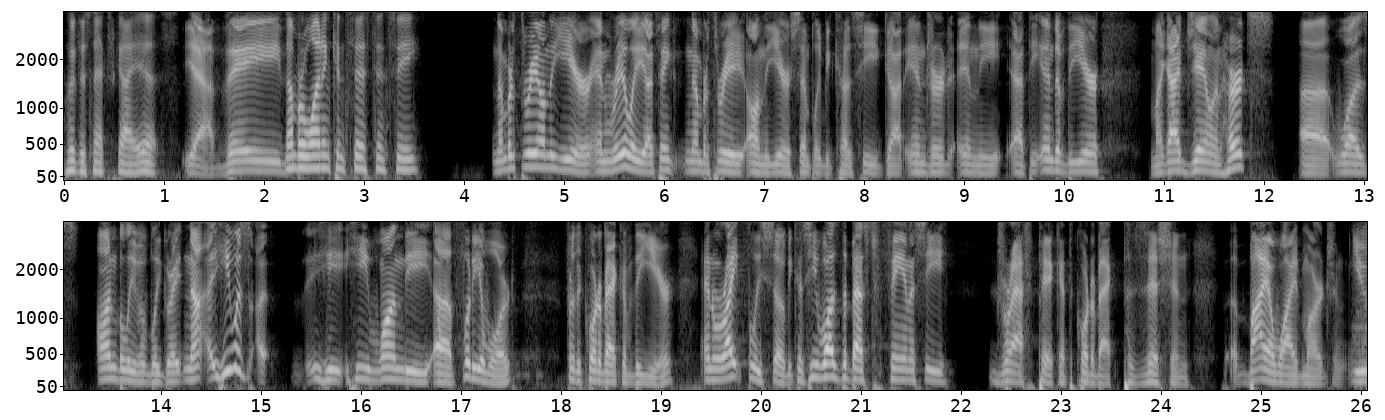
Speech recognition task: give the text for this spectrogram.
who this next guy is. Yeah, they Number one in consistency. Number three on the year, and really, I think number three on the year simply because he got injured in the at the end of the year. My guy Jalen Hurts uh, was unbelievably great. Not he was uh, he he won the uh, Footy Award for the quarterback of the year, and rightfully so because he was the best fantasy draft pick at the quarterback position uh, by a wide margin. You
